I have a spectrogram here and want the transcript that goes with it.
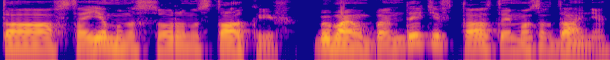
та встаємо на сторону сталкерів. Вбиваємо бандитів та здаємо завдання.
